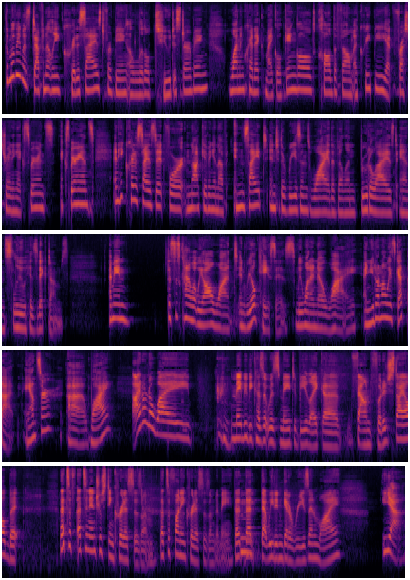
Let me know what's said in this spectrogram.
The movie was definitely criticized for being a little too disturbing. One critic, Michael Gingold, called the film a creepy yet frustrating experience, experience, and he criticized it for not giving enough insight into the reasons why the villain brutalized and slew his victims. I mean, this is kind of what we all want in real cases. We want to know why, and you don't always get that answer. Uh, why? I don't know why. Maybe because it was made to be like a found footage style, but that's a that's an interesting criticism. That's a funny criticism to me. That that that we didn't get a reason why. Yeah.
